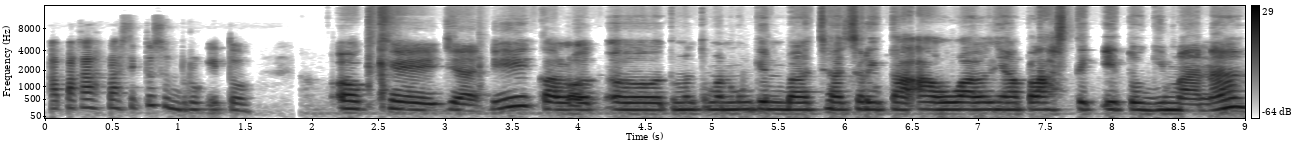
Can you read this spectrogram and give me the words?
apakah plastik tuh seburuk itu? Oke, jadi kalau uh, teman-teman mungkin baca cerita awalnya plastik itu gimana,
